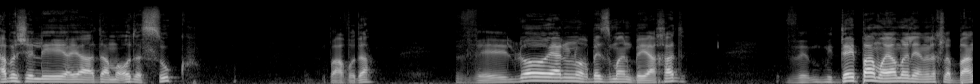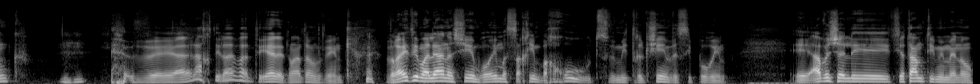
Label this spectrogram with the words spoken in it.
אבא שלי היה אדם מאוד עסוק בעבודה, ולא היה לנו הרבה זמן ביחד, ומדי פעם הוא היה אומר לי, אני הולך לבנק, והלכתי, לא הבנתי, ילד, מה אתה מבין? וראיתי מלא אנשים רואים מסכים בחוץ, ומתרגשים וסיפורים. אה, אבא שלי, התייתמתי ממנו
